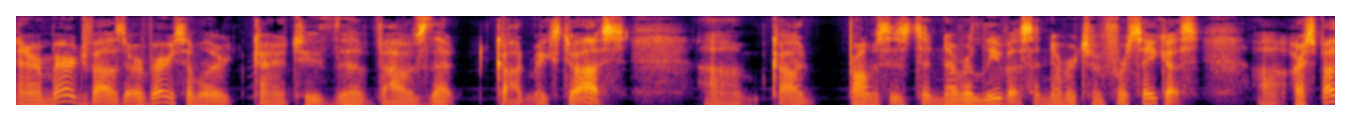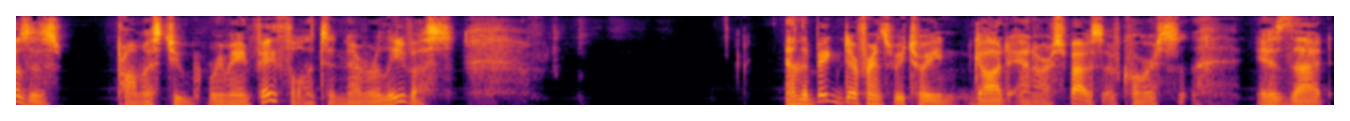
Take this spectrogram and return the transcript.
And our marriage vows are very similar kind of to the vows that God makes to us. Um, God promises to never leave us and never to forsake us. Uh, our spouses promise to remain faithful and to never leave us. And the big difference between God and our spouse, of course, is that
